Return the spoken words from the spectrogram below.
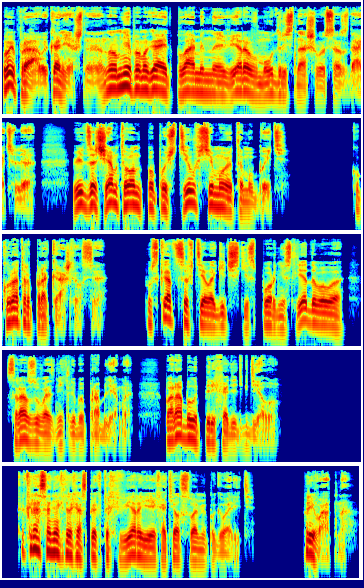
вы правы, конечно, но мне помогает пламенная вера в мудрость нашего Создателя. Ведь зачем-то он попустил всему этому быть. Кукуратор прокашлялся. Пускаться в теологический спор не следовало, сразу возникли бы проблемы. Пора было переходить к делу. Как раз о некоторых аспектах веры я и хотел с вами поговорить. Приватно.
